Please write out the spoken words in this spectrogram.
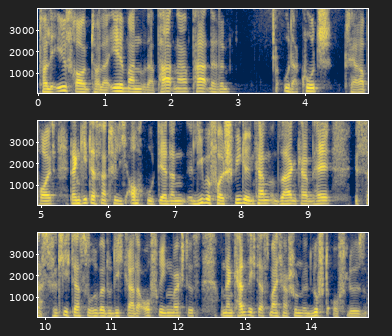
tolle Ehefrau, ein toller Ehemann oder Partner, Partnerin oder Coach, Therapeut, dann geht das natürlich auch gut, der dann liebevoll spiegeln kann und sagen kann, hey, ist das wirklich das, worüber du dich gerade aufregen möchtest? Und dann kann sich das manchmal schon in Luft auflösen.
